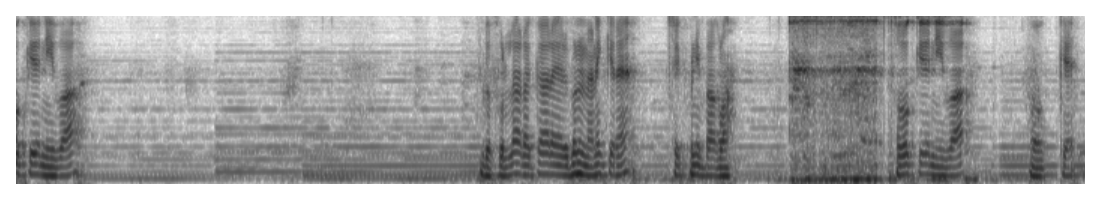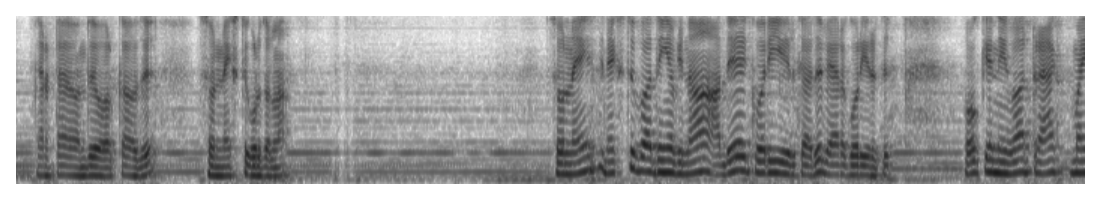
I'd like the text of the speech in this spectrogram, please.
ஓகே நீ வா. இப்போ ஃபுல்லாக ரெக்கார்ட் ஆகிருக்குன்னு நினைக்கிறேன். செக் பண்ணி பார்க்கலாம். ஓகே நீ வா. ஓகே கரெக்டாக வந்து ஒர்க் ஆகுது. ஸோ நெக்ஸ்ட்டு கொடுத்துடலாம். ஸோ நெ நெக்ஸ்ட்டு பார்த்தீங்க அப்படின்னா அதே கொரி இருக்காது வேறு கொரி இருக்குது okay Neeva track my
